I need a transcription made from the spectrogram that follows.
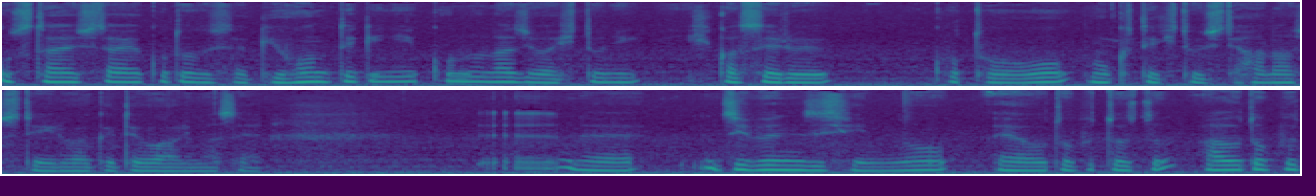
お伝えしたいこととしては基本的にこのラジオは人に聞かせることを目的として話しているわけではありません。えーで自分自身のえアウトプットアウトプッ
